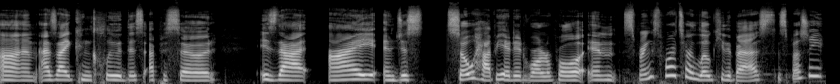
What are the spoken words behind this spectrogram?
um, as I conclude this episode is that I am just so happy I did water polo and spring sports are low key the best, especially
